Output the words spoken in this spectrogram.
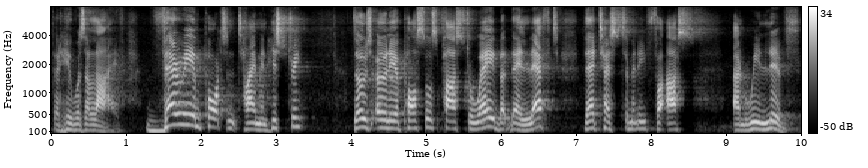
that he was alive. Very important time in history. Those early apostles passed away, but they left their testimony for us, and we live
